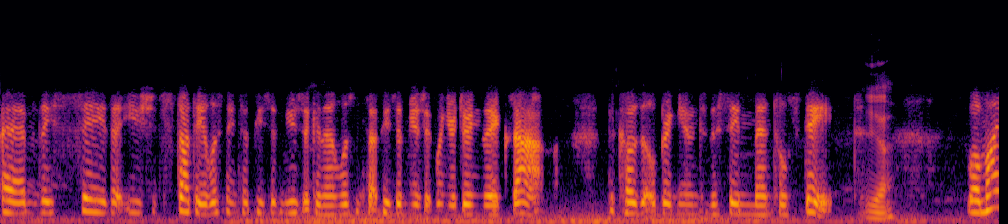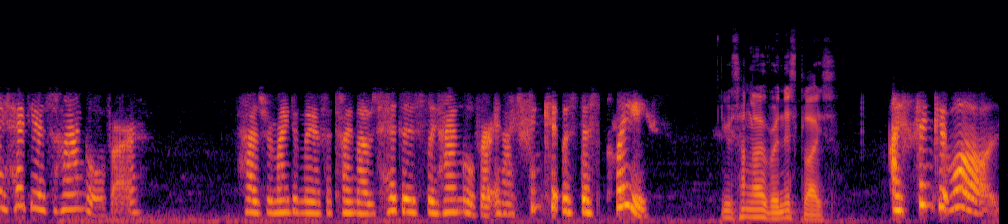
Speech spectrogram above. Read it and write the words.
um, they say that you should study listening to a piece of music and then listen to that piece of music when you're doing the exam because it'll bring you into the same mental state. Yeah. Well, my hideous hangover has reminded me of a time I was hideously hangover, and I think it was this place. You was hungover in this place. I think it was.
